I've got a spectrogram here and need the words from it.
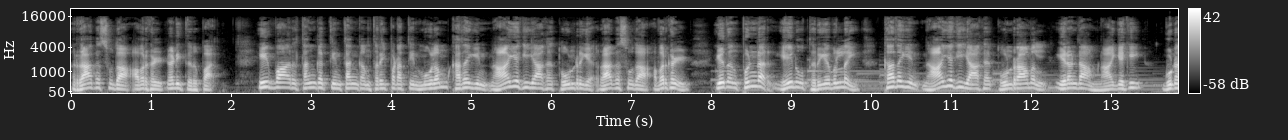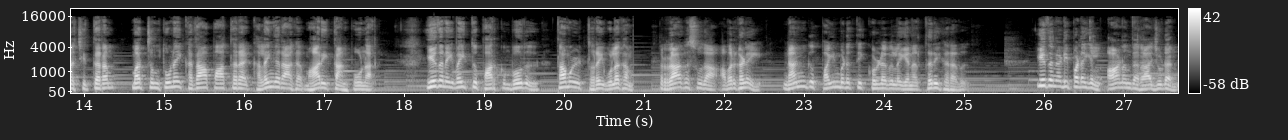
ராகசுதா அவர்கள் நடித்திருப்பார். இவ்வாறு தங்கத்தின் தங்கம் திரைப்படத்தின் மூலம் கதையின் நாயகியாக தோன்றிய ராகசுதா அவர்கள் இதன் பின்னர் ஏனோ தெரியவில்லை கதையின் நாயகியாக தோன்றாமல் இரண்டாம் நாயகி குணச்சித்திரம் மற்றும் துணை கதாபாத்திர கலைஞராக மாறித்தான் போனார். இதனை வைத்து பார்க்கும்போது தமிழ் திரை உலகம் ராகசுதா அவர்களை நன்கு பயன்படுத்திக் கொள்ளவில்லை என தெரிகிறது. இதன் அடிப்படையில் ஆனந்தராஜுடன்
